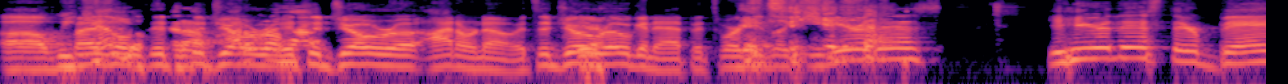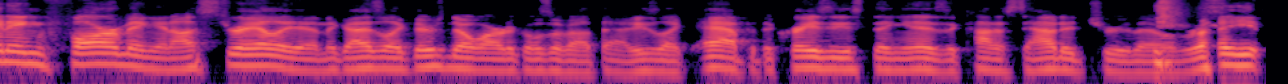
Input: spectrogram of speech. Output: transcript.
Uh, we can well, it's the Joe. It's how- a Joe. I don't know. It's a Joe yeah. Rogan app. It's where he's like, you hear this? You hear this? They're banning farming in Australia. And the guy's like, there's no articles about that. He's like, yeah, but the craziest thing is it kind of sounded true though, right?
